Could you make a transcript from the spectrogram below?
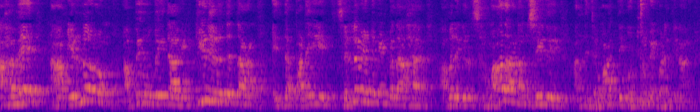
ஆகவே நாம் எல்லோரும் அபி உபைதாவின் கீழ் இருந்து தான் இந்த படையை செல்ல வேண்டும் என்பதாக அவர்கள் சமாதானம் செய்து அந்த ஜமாத்தை ஒற்றுமைப்படுத்தினார்கள்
